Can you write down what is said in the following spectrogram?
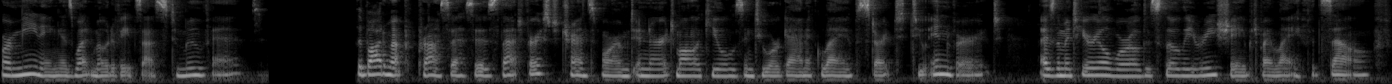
or meaning is what motivates us to move it. The bottom up processes that first transformed inert molecules into organic life start to invert as the material world is slowly reshaped by life itself.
